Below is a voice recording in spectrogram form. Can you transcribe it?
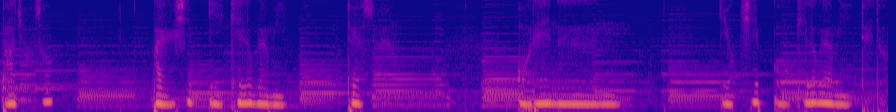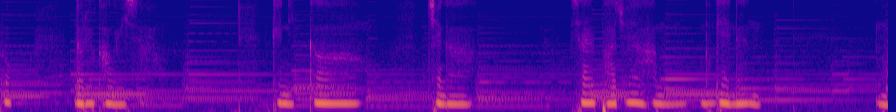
빠져서 82kg이 되었어요. 올해는 65kg 제가 살 빠져야 한 무게는 뭐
